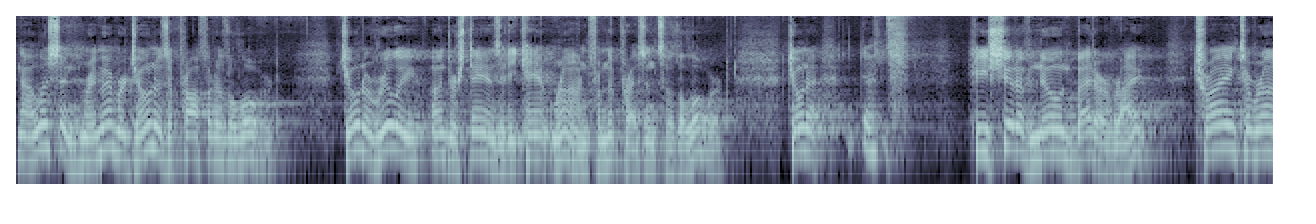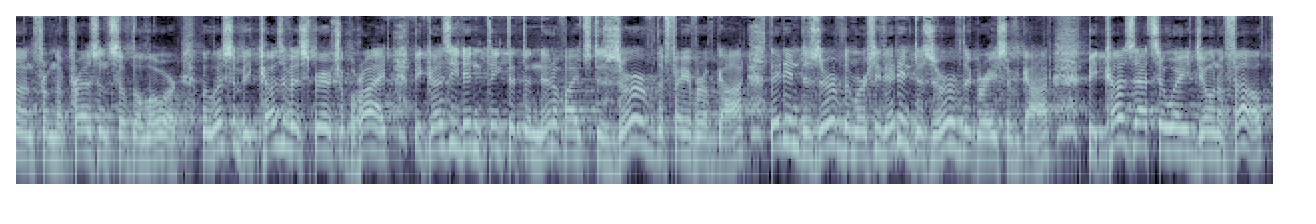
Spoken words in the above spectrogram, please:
Now listen, remember Jonah's a prophet of the Lord. Jonah really understands that he can't run from the presence of the Lord. Jonah, he should have known better, right? Trying to run from the presence of the Lord. But listen, because of his spiritual pride, because he didn't think that the Ninevites deserved the favor of God, they didn't deserve the mercy, they didn't deserve the grace of God, because that's the way Jonah felt,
